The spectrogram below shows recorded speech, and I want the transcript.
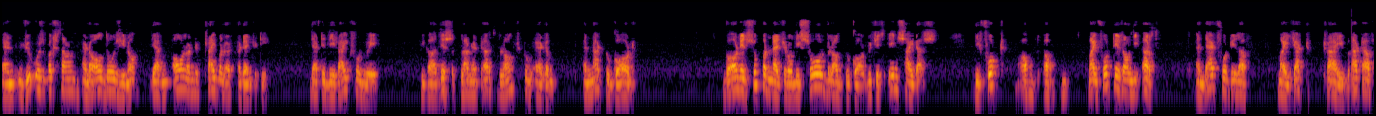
and Uzbekistan, and all those, you know, they are all under tribal identity. That is the rightful way, because this planet Earth belongs to Adam and not to God. God is supernatural. The soul belongs to God, which is inside us. The foot of, of my foot is on the earth, and that foot is of my Jat tribe, not of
